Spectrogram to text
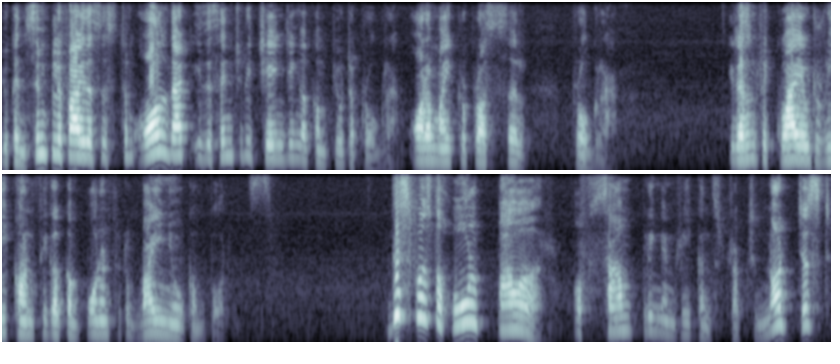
you can simplify the system all that is essentially changing a computer program or a microprocessor program. It does not require you to reconfigure components or to buy new components. This was the whole power of sampling and reconstruction, not just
